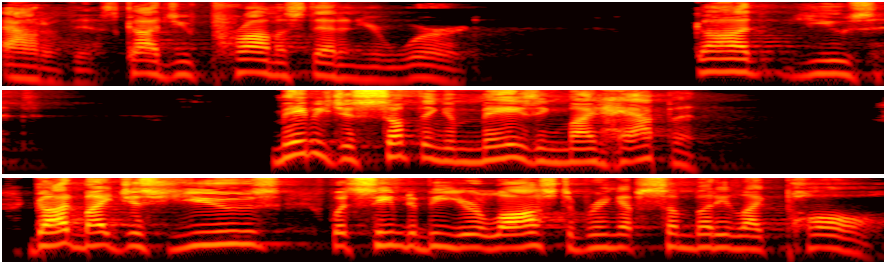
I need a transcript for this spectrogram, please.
out of this. God, you promised that in your word. God, use it. Maybe just something amazing might happen. God might just use what seemed to be your loss to bring up somebody like Paul,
